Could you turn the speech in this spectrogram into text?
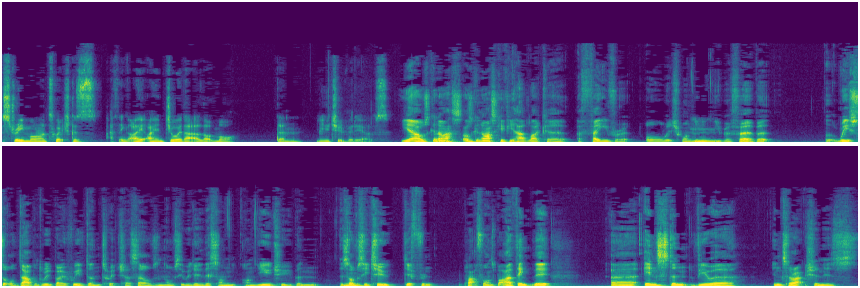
stream more on Twitch because I think I, I enjoy that a lot more than YouTube videos. yeah. I was gonna ask. I was gonna ask if you had like a, a favorite or which one Mm. you prefer, but we sort of dabbled with both. We've done Twitch ourselves, and obviously we're doing this on on YouTube, and it's Mm. obviously two different platforms. But I think the uh, instant viewer interaction is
